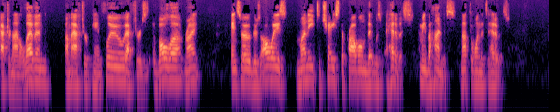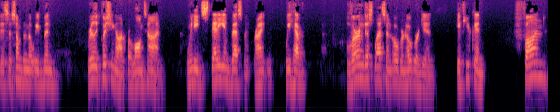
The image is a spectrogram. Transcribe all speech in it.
after 9-11, um, after pan flu, after Ebola, right? And so there's always money to chase the problem that was ahead of us. I mean, behind us, not the one that's ahead of us. This is something that we've been really pushing on for a long time. We need steady investment, right? We have learned this lesson over and over again. If you can fund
